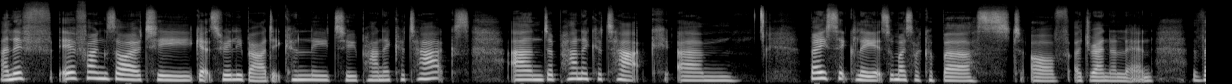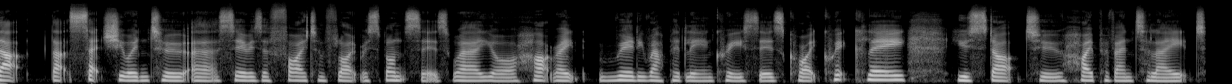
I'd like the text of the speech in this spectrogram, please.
And if if anxiety gets really bad it can lead to panic attacks. And a panic attack um, basically it's almost like a burst of adrenaline that that sets you into a series of fight and flight responses where your heart rate really rapidly increases quite quickly. You start to hyperventilate.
